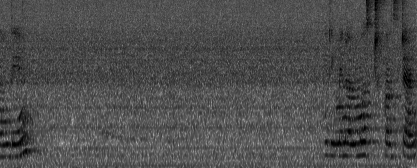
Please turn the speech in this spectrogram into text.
and then remain almost constant.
